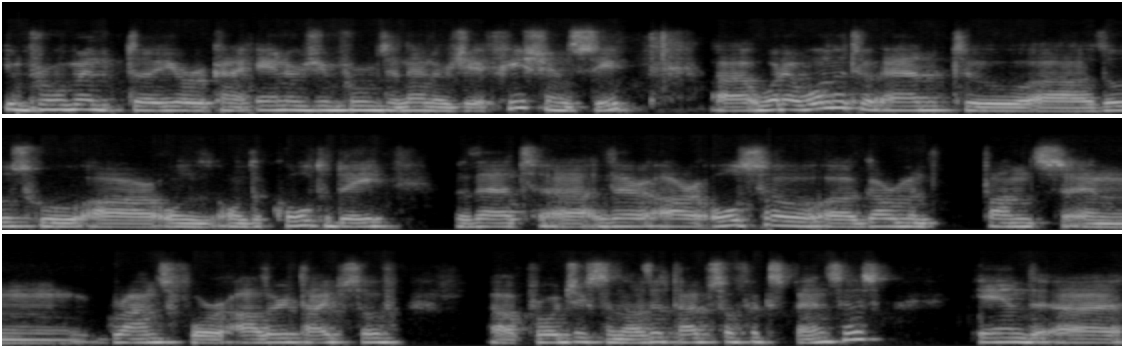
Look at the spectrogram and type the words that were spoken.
improvement, your kind of energy improvements and energy efficiency. what I wanted to add to those who are on, on the call today that there are also government funds and grants for other types of uh, projects and other types of expenses. And uh,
